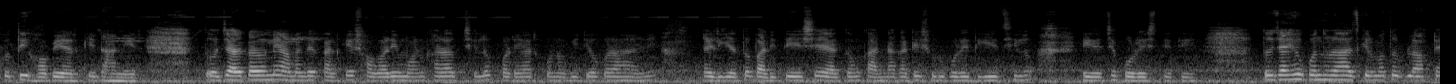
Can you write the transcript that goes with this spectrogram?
ক্ষতি হবে আর কি ধানের। তো যার কারণে আমাদের কালকে সবারই মন খারাপ ছিল, পরে আর কোনো ভিডিও করা হয়নি। রিয়া তো বাড়িতে এসে একদম কান্নাকাটি শুরু করে দিয়েছিল, এই হচ্ছে পরিস্থিতি। তো যাই হোক বন্ধুরা, আজকের মতো ব্লগটা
